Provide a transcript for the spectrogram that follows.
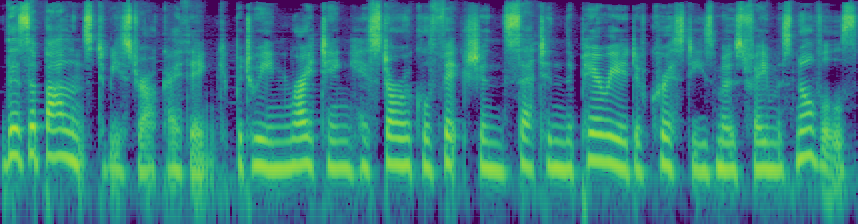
There's a balance to be struck, I think, between writing historical fiction set in the period of Christie's most famous novels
